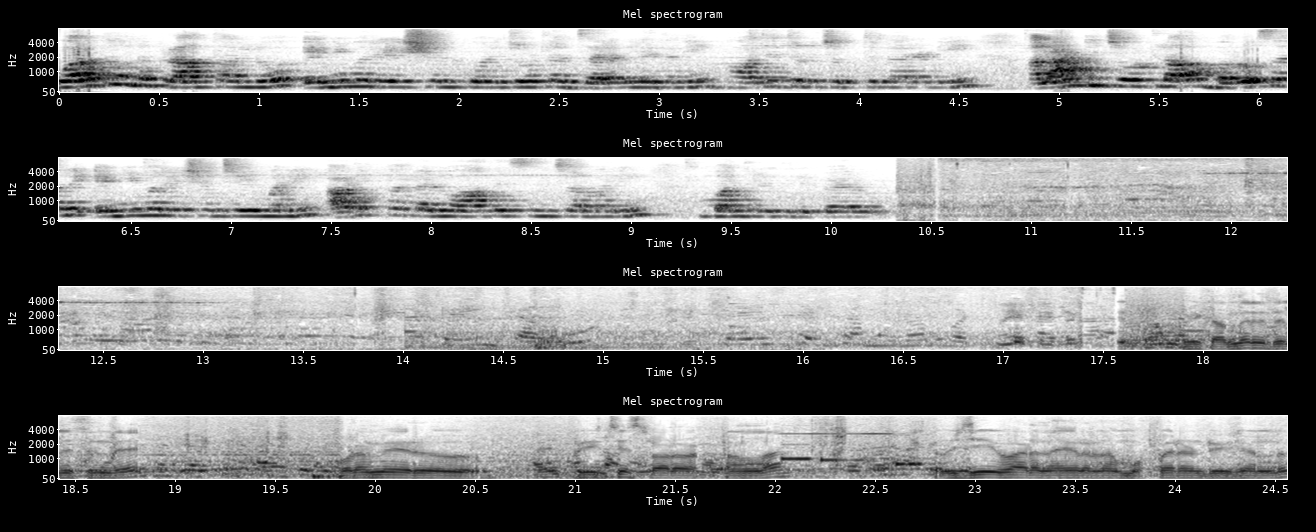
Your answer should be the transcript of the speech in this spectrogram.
వరద ఉన్న ప్రాంతాల్లో ఎన్యూమరేషన్ కొన్ని చోట్ల జరగలేదని బాధితులు చెబుతున్నారని అలాంటి చోట్ల మరోసారి ఎన్యూమరేషన్ చేయమని అధికారులను ఆదేశించామని మంత్రి తెలిపారు. మీకు అందరికీ తెలిసిందే పుడమేరు బీచెస్ పడవటంలో విజయవాడ దగ్గర ఉన్న ముప్పై రెండు డివిజన్లు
